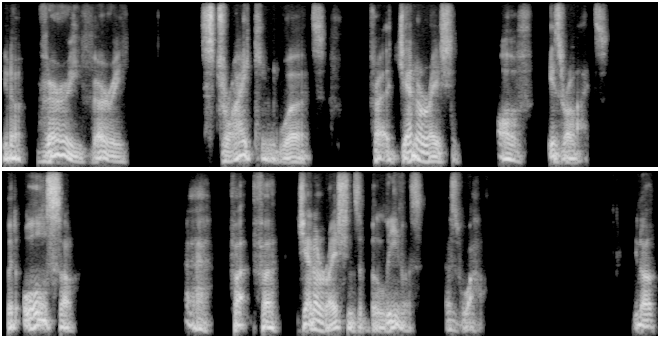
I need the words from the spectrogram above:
you know, very, very striking words for a generation of Israelites, but also uh, for, for generations of believers as well. You know,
